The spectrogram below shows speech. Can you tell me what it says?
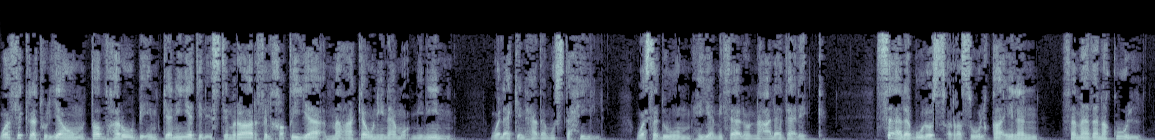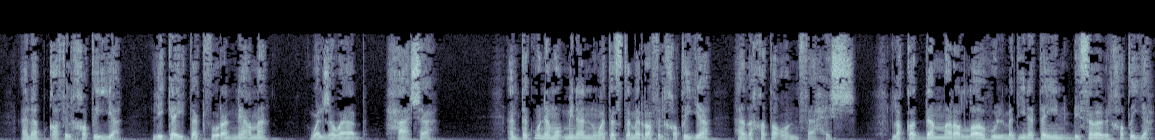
وفكرة اليوم تظهر بإمكانية الاستمرار في الخطية مع كوننا مؤمنين ولكن هذا مستحيل وسدوم هي مثال على ذلك. سأل بولس الرسول قائلا فماذا نقول؟ أنبقى في الخطية لكي تكثر النعمة؟ والجواب حاشا. أن تكون مؤمنا وتستمر في الخطية هذا خطأ فاحش. لقد دمر الله المدينتين بسبب الخطية.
